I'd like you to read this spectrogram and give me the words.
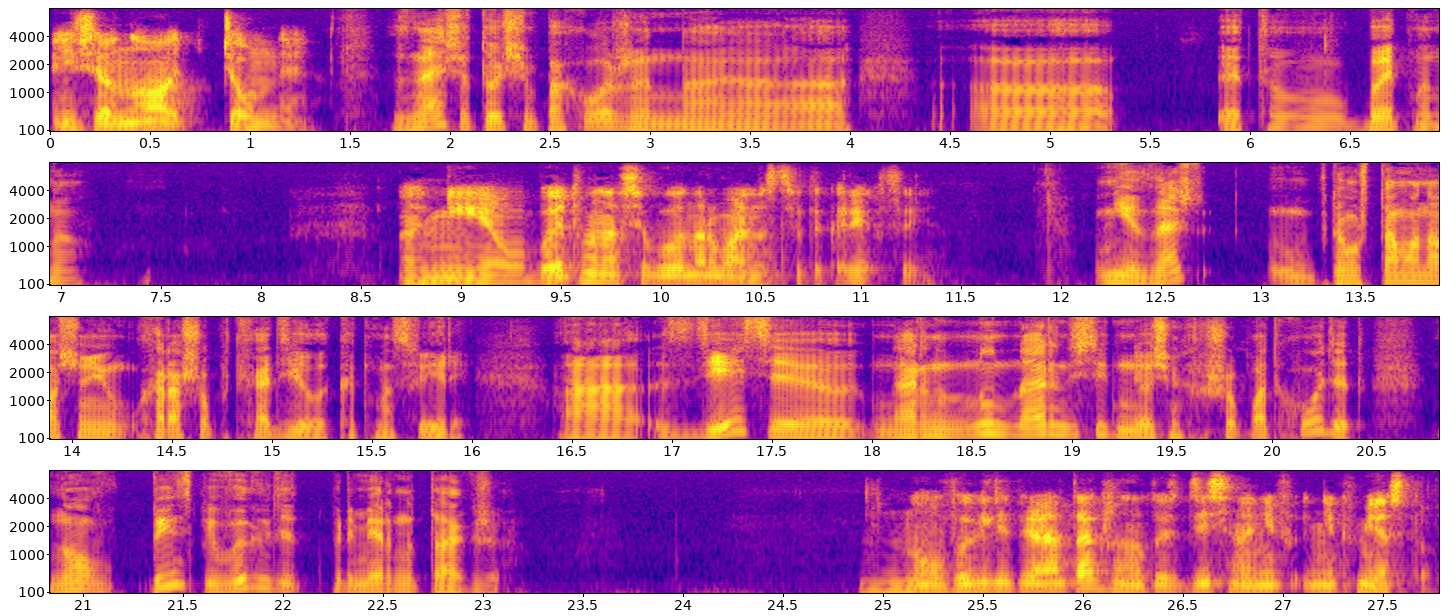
они все равно темные. Знаешь, это очень похоже на э, этого Бэтмена. А не, у Бэтмена все было нормально с цветокоррекцией. Не, знаешь, потому что там она очень хорошо подходила к атмосфере. А здесь, наверное, ну, наверное, действительно не очень хорошо подходит, но, в принципе, выглядит примерно так же. Ну, выглядит примерно так же, но то есть здесь она не, не к месту.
